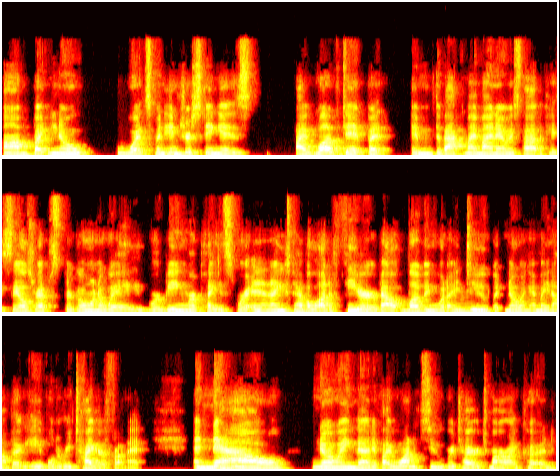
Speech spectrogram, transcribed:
Um, but you know what's been interesting is I loved it, but in the back of my mind, I always thought, okay, sales reps, they're going away. We're being replaced. We're, and I used to have a lot of fear about loving what I mm. do, but knowing I may not be able to retire from it. And now knowing that if I wanted to retire tomorrow, I could.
